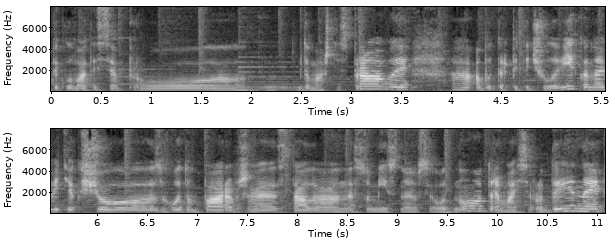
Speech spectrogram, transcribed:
піклуватися про домашні справи або терпіти чоловіка, навіть якщо згодом пара вже стала несумісною, все одно тримайся родини,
